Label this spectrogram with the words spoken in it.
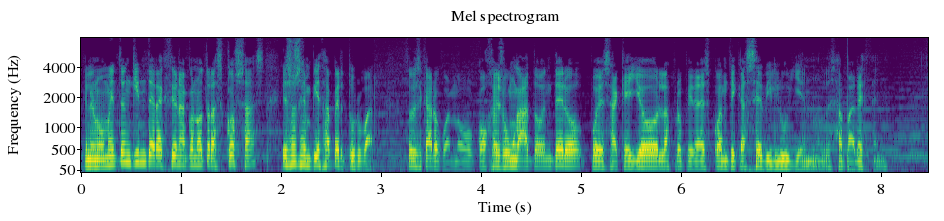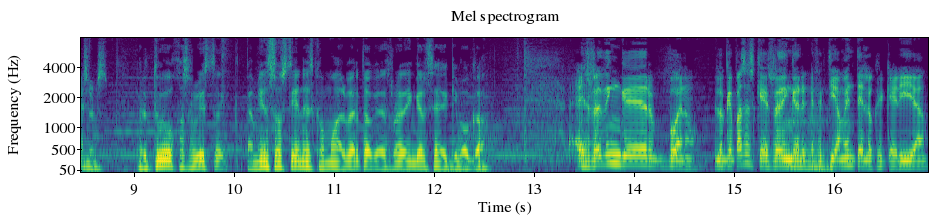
En el momento en que interacciona con otras cosas, eso se empieza a perturbar. Entonces, claro, cuando coges un gato entero, pues aquello, las propiedades cuánticas se diluyen, ¿no? desaparecen. Eso es. Pero tú, José Luis, también sostienes como Alberto que Schrödinger se equivoca. Schrödinger, bueno, lo que pasa es que Schrödinger Hmm. efectivamente lo que quería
